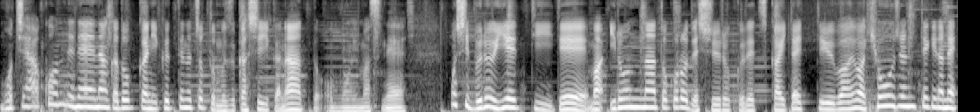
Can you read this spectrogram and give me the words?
持ち運んでね、なんかどっかに行くっていうのはちょっと難しいかなと思いますね。もし Blue Yeti で、まあ、いろんなところで収録で使いたいっていう場合は、標準的なね、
